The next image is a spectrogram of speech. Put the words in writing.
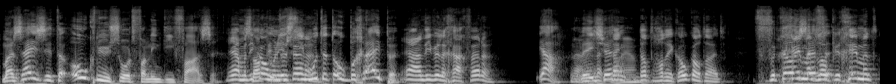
Maar zij zitten ook nu een soort van in die fase. Ja, maar die komen je? niet Dus die moeten het ook begrijpen. Ja, die willen graag verder. Ja, Ja. weet je? Denk, Ja. Dat had ik ook altijd. Vertel eens even, loop je... gegeven moment-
